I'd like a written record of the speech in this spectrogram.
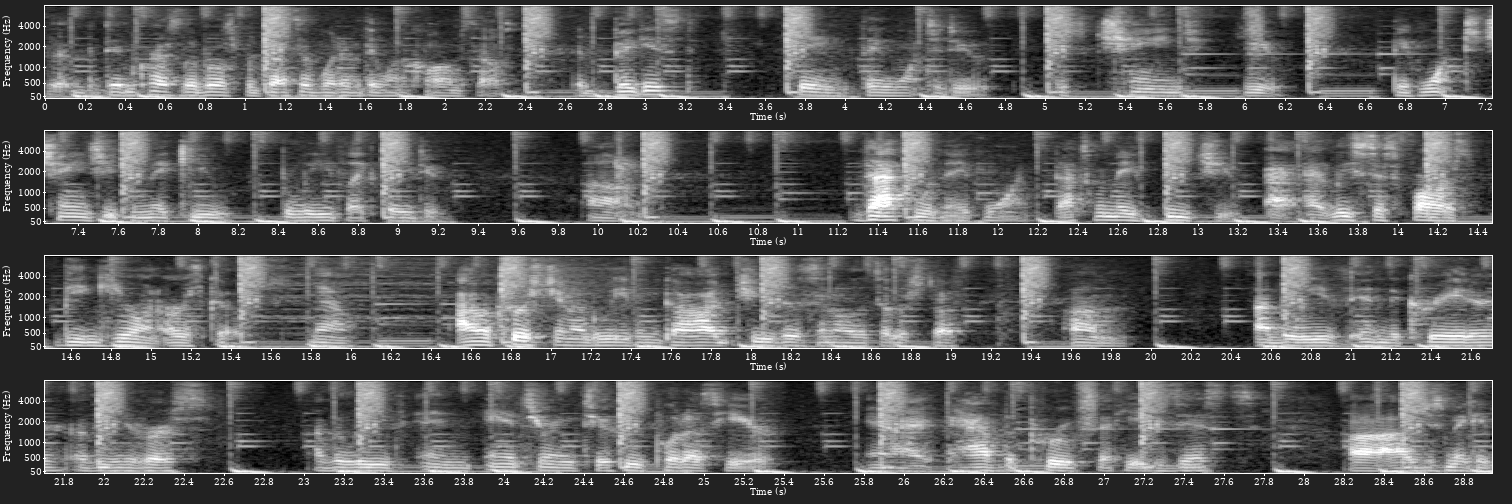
the, the Democrats, liberals, progressive, whatever they want to call themselves, the biggest thing they want to do is change you. They want to change you to make you believe like they do. Um, that's when they've won. That's when they've beat you, at, at, least as far as being here on earth goes. Now, I'm a Christian. I believe in God, Jesus, and all this other stuff. Um, I believe in the creator of the universe. I believe in answering to who put us here. And I have the proof that he exists. Uh, I'll just make a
